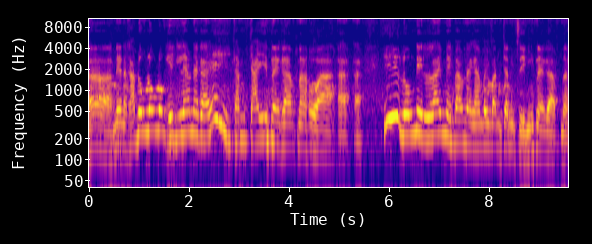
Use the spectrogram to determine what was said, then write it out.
อ่าเนี่ยนะครับลุงลงลงอีกแล้วนะครับเฮ้ยทำใจนะครับนะว่าอ่าอ่าฮิลุงนี่ไล่ไม่เบานะครับไปวันจันทร์สิงห์นะครับนะ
